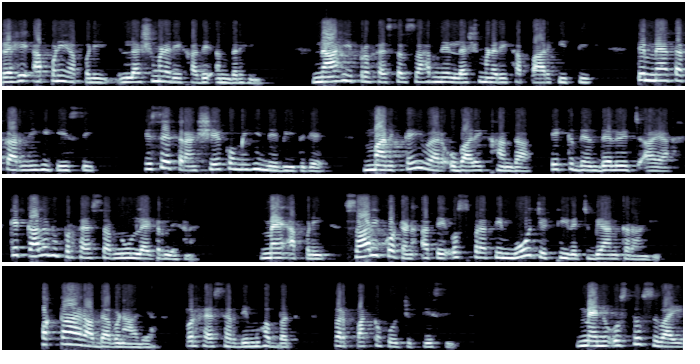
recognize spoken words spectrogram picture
ਰਹੇ ਆਪਣੀ ਆਪਣੀ ਲక్ష్మణ ਰੇਖਾ ਦੇ ਅੰਦਰ ਹੀ। ਨਾ ਹੀ ਪ੍ਰੋਫੈਸਰ ਸਾਹਿਬ ਨੇ ਲక్ష్మణ ਰੇਖਾ ਪਾਰ ਕੀਤੀ ਤੇ ਮੈਂ ਤਾਂ ਕਰਨੀ ਹੀ ਕੀ ਸੀ। ਇਸੇ ਤਰ੍ਹਾਂ 6 ਕੁ ਮਹੀਨੇ ਬੀਤ ਗਏ। ਮਨ ਕਈ ਵਾਰ ਉਬਾਲੇ ਖਾਂਦਾ ਇੱਕ ਦਿਨ ਦਿਲ ਵਿੱਚ ਆਇਆ ਕਿ ਕੱਲ ਨੂੰ ਪ੍ਰੋਫੈਸਰ ਨੂੰ ਲੈਟਰ ਲਿਖਣਾ ਮੈਂ ਆਪਣੀ ਸਾਰੀ ਘੁਟਣ ਅਤੇ ਉਸ ਪ੍ਰਤੀ ਮੋਹ ਚਿੱਠੀ ਵਿੱਚ ਬਿਆਨ ਕਰਾਂਗੀ। ਪੱਕਾ ਇਰਾਦਾ ਬਣਾ ਲਿਆ ਪ੍ਰੋਫੈਸਰ ਦੀ ਮੁਹੱਬਤ ਪਰਪੱਕ ਹੋ ਚੁੱਕੀ ਸੀ। ਮੈਨੂੰ ਉਸ ਤੋਂ ਸਿਵਾਏ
